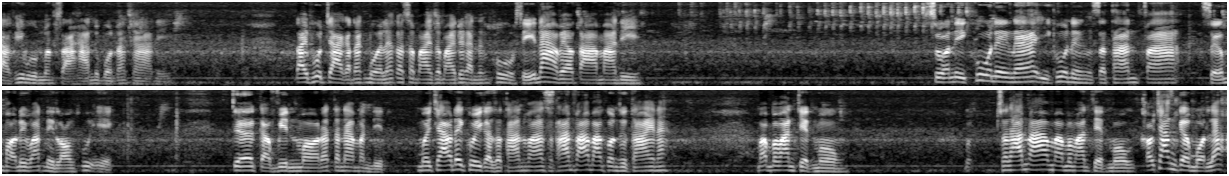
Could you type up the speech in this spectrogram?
จากพี่บูมรักษาหารอุบลราชานีได้พูดจากับนักมวยแล้วก็สบายๆด้วยกันทั้งคู่ สีหน้าแววตามาดี ส่วนอีกคู่หนึ่งนะ อีกคู่หนึ่งสถานฟ้าเสริมพรวิวัฒน์นี่รองคู่เอก เจอกับวินมอรัตนาบัณฑิต เมื่อเช้าได้คุยกับสถานฟ้า สถานฟ้ามาคนสุดท้ายนะ มาประมาณเจ็ดโมง สถานฟ้ามาประมาณเจ็ดโมงเขาช่างเกือบหมดแล้ว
